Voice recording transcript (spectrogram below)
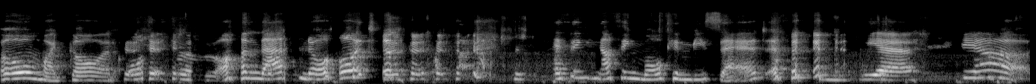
Oh my God. On that note, I think nothing more can be said. Mm, yeah. Yeah,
